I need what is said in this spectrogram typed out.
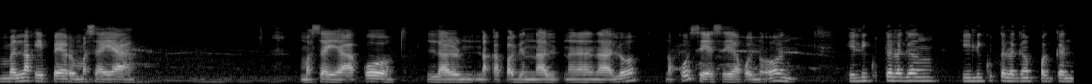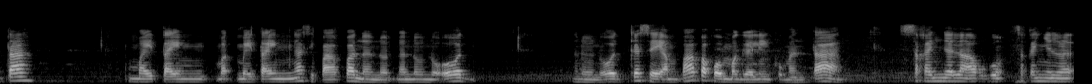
Malaki pero masaya. Masaya ako. Lalo na kapag nanalo, nananalo, naku, saya-saya ko noon. Hilig ko talagang, hilig ko talagang pagkanta. May time, ma- may time nga si Papa nan- nanonood. Nanonood kasi ang Papa ko magaling kumanta sa kanya lang ako sa kanya lang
